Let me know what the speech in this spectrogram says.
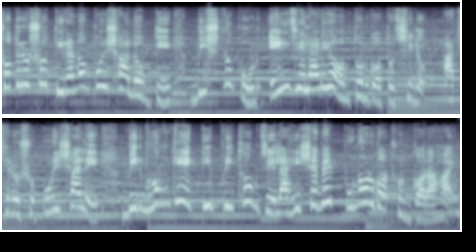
সতেরোশো তিরানব্বই সাল অবধি বিষ্ণুপুর এই জেলারই অন্তর্গত ছিল। আঠেরোশো কুড়ি সালে বীরভূমকে একটি পৃথক জেলা হিসেবে পুনর্গঠন করা হয়।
